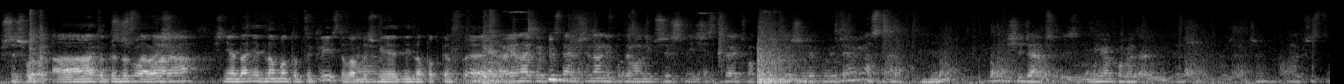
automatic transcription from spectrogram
przyszło tak. A, to ty przyszła dostałeś para. śniadanie dla motocyklistów, a myśmy jedli dla podcasterów. Nie no, ja najpierw dostałem śniadanie, potem oni przyszli i się spytali, czy mogę coś, ja powiedziałem jasne. No siedziałem sobie z nimi, opowiadali mi też różne rzeczy, ale wszyscy,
